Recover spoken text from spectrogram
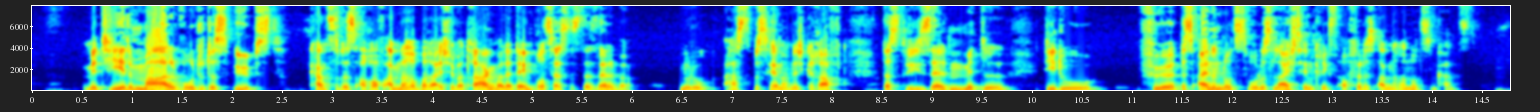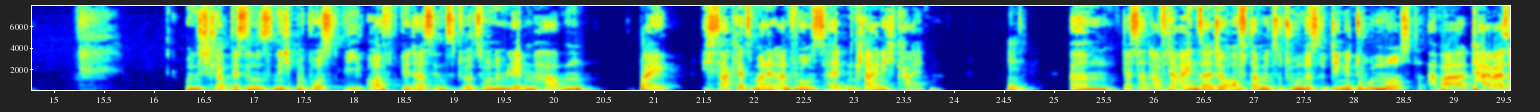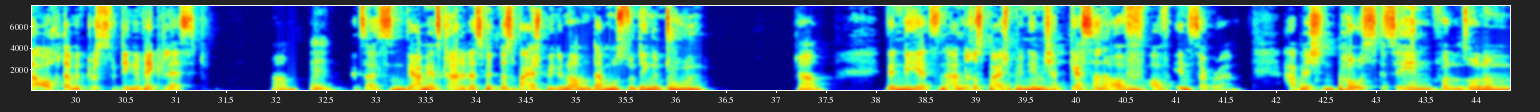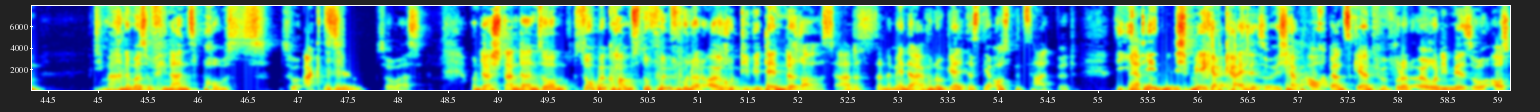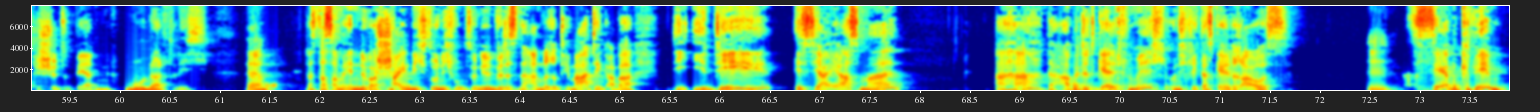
mit jedem Mal, wo du das übst, kannst du das auch auf andere Bereiche übertragen, weil der Denkprozess ist derselbe. Nur du hast bisher noch nicht gerafft, dass du dieselben Mittel, die du für das eine nutzt, wo du es leicht hinkriegst, auch für das andere nutzen kannst. Und ich glaube, wir sind uns nicht bewusst, wie oft wir das in Situationen im Leben haben, bei, ich sag jetzt mal in Anführungszeiten, Kleinigkeiten. Hm. Ähm, das hat auf der einen Seite oft damit zu tun, dass du Dinge tun musst, aber teilweise auch damit, dass du Dinge weglässt. Ja? Hm. Jetzt als, wir haben jetzt gerade das Fitnessbeispiel genommen, da musst du Dinge tun. Ja. Wenn wir jetzt ein anderes Beispiel nehmen, ich habe gestern auf, auf Instagram, habe ich einen Post gesehen von so einem, die machen immer so Finanzposts zu Aktien, mhm. sowas. Und da stand dann so, so bekommst du 500 Euro Dividende raus. Ja, das ist dann am Ende einfach nur Geld, das dir ausbezahlt wird. Die ja. Idee finde ich mega geil. So, ich habe auch ganz gern 500 Euro, die mir so ausgeschüttet werden monatlich. Ja. ja. Dass das am Ende wahrscheinlich so nicht funktionieren wird, ist eine andere Thematik. Aber die Idee ist ja erstmal, aha, da arbeitet Geld für mich und ich krieg das Geld raus. Mhm. Das ist sehr bequem.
